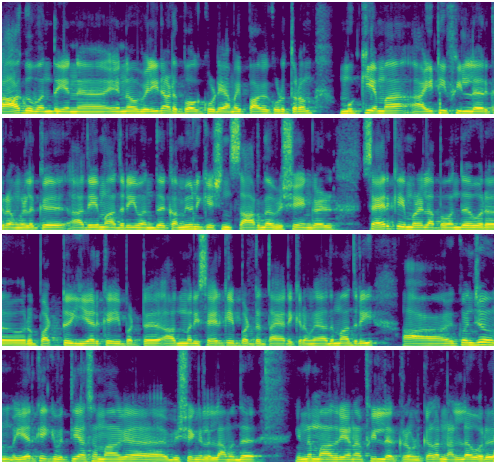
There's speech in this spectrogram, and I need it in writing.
ராகு வந்து என்ன என்னோ வெளிநாடு போகக்கூடிய அமைப்பாக கொடுத்துரும். முக்கியமாக ஐடி ஃபீல்டில் இருக்கிறவங்களுக்கு அதே மாதிரி வந்து கம்யூனிகேஷன் சார்ந்த விஷயங்கள் செயற்கை முறையில் அப்போ வந்து ஒரு ஒரு பட்டு இயற்கை பட்டு அது மாதிரி செயற்கை பட்டு தயாரிக்கிறவங்க அது மாதிரி கொஞ்சம் இயற்கைக்கு வித்தியாசமாக விஷயங்கள் எல்லாம் வந்து இந்த மாதிரியான ஃபீல்டில் இருக்கிறவங்களுக்கெல்லாம் நல்ல ஒரு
